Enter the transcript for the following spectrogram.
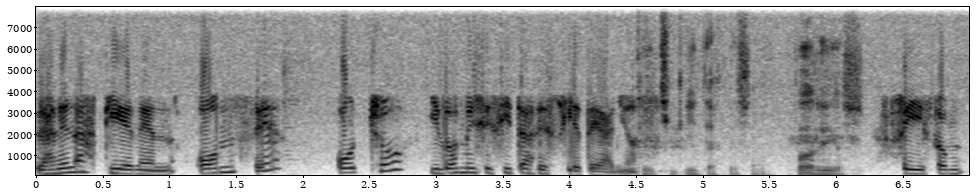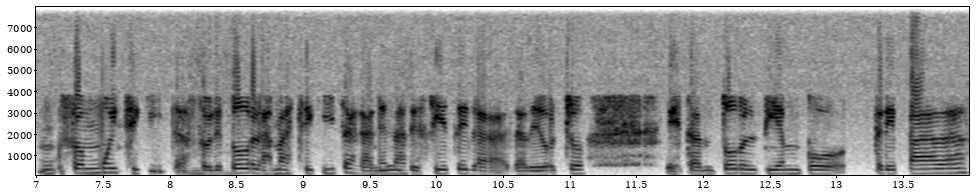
Las nenas tienen 11, 8 y dos mesecitas de 7 años. Qué chiquitas que son, por Dios. Sí, son, son muy chiquitas, sobre todo las más chiquitas, las nenas de 7 y la, la de 8, están todo el tiempo trepadas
